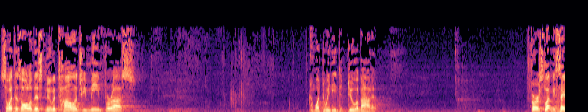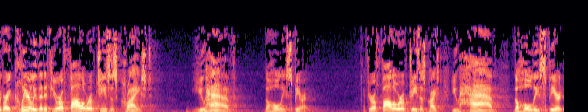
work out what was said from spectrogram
So what does all of this pneumatology mean for us? And what do we need to do about it? First, let me say very clearly that if you're a follower of Jesus Christ, you have the Holy Spirit. If you're a follower of Jesus Christ, you have the Holy Spirit.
